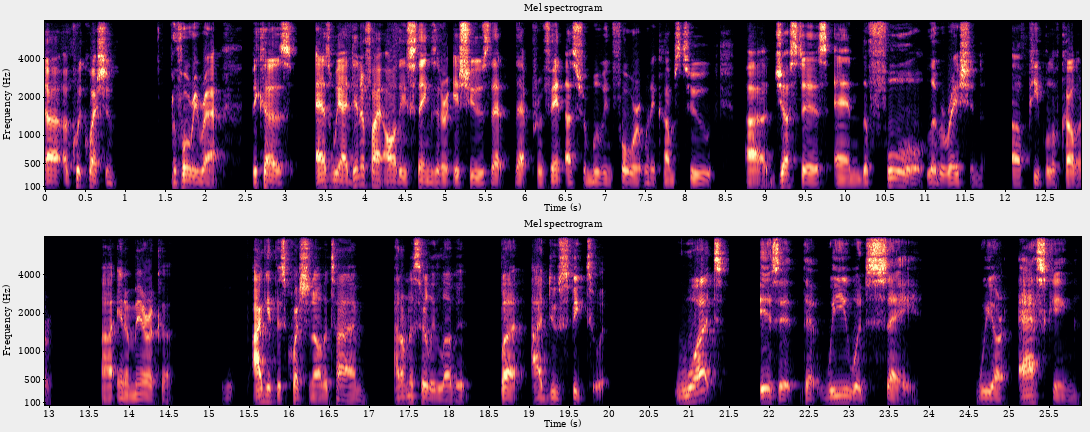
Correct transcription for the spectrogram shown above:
uh, a quick question before we wrap, because as we identify all these things that are issues that that prevent us from moving forward when it comes to uh, justice and the full liberation of people of color uh, in America, I get this question all the time. I don't necessarily love it, but I do speak to it. What is it that we would say we are asking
